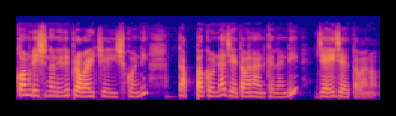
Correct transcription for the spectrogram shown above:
అకామిడేషన్ అనేది ప్రొవైడ్ చేయించుకోండి. తప్పకుండా జేతవనానికి వెళ్ళండి. జై జేతవనం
